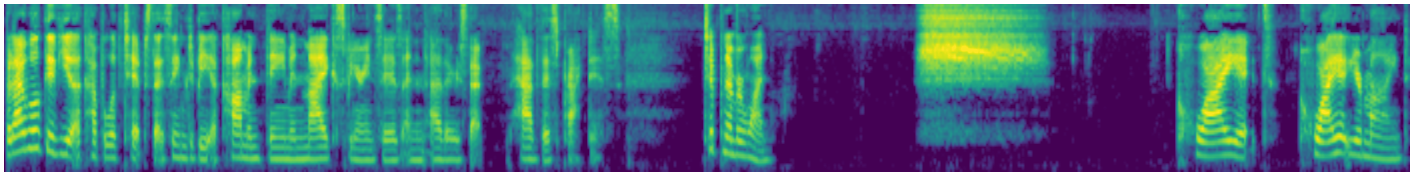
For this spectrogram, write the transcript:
But I will give you a couple of tips that seem to be a common theme in my experiences and in others that have this practice. Tip number one shh. Quiet. Quiet your mind.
